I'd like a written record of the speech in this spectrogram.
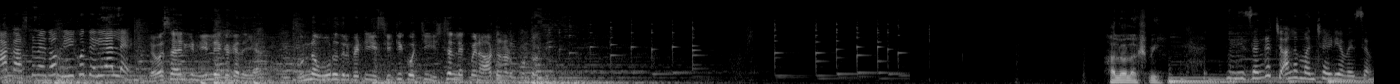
ఆ కష్టం ఏదో మీకు తెలియాలే. వ్యవసాయానికి నీళ్ళేక కదయ్యా? ఉన్న ఊరు పెట్టి ఈ సిటీకి వచ్చి ఇష్టం లేకపోయిన ఆటో నడుపుకుంటుంది. హలో లక్ష్మి. నిజంగా చాలా మంచి ఐడియా వేశాం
